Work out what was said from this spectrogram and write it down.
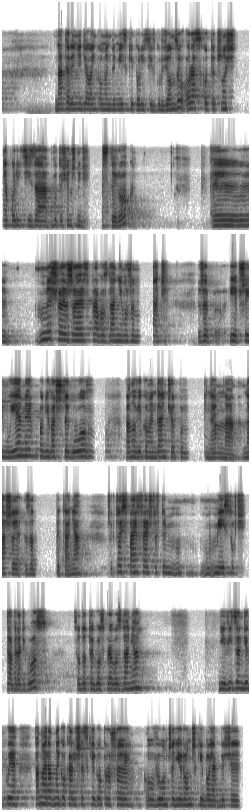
na terenie działań Komendy Miejskiej Policji w Grudziądzu oraz skuteczności policji za 2019 rok. Y, Myślę, że sprawozdanie możemy dać, że je przyjmujemy, ponieważ szczegółowo panowie komendanci odpowiedzieli nam na nasze pytania. Czy ktoś z Państwa jeszcze w tym miejscu chce zabrać głos co do tego sprawozdania? Nie widzę, dziękuję. Pana radnego Kaliszewskiego proszę o wyłączenie rączki, bo jakby się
